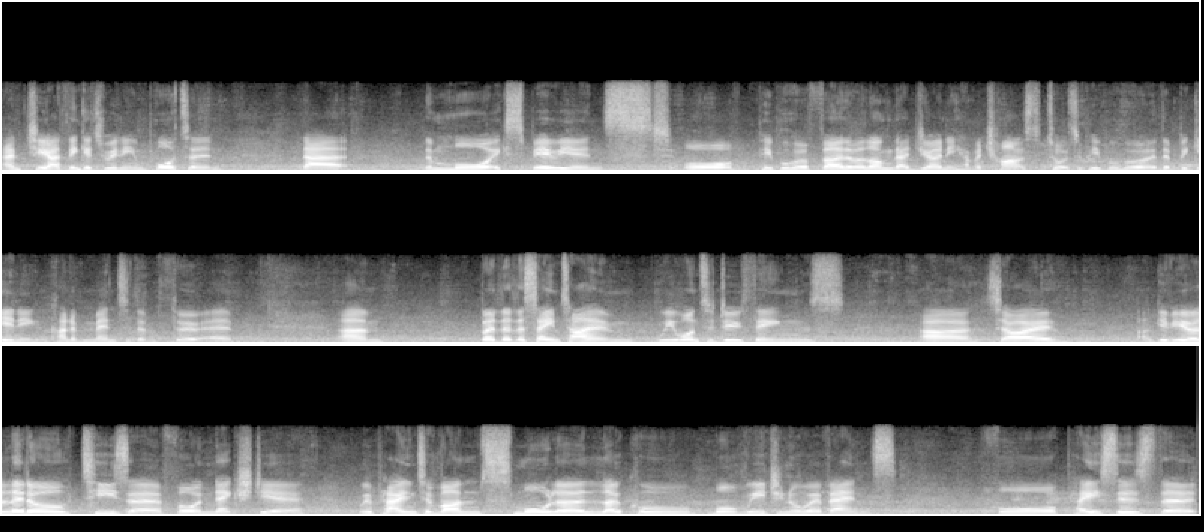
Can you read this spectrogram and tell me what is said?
Actually, I think it's really important that the more experienced or people who are further along that journey have a chance to talk to people who are at the beginning, kind of mentor them through it. Um, but at the same time, we want to do things, uh, so I, I'll give you a little teaser for next year. We're planning to run smaller, local, more regional events for places that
